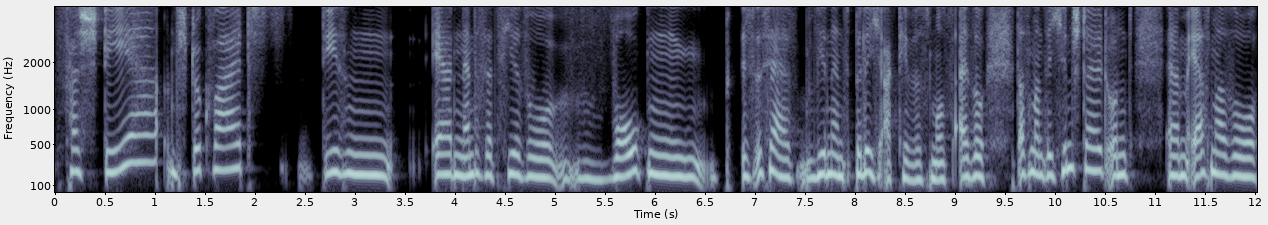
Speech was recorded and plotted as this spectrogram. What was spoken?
verstehe ein Stück weit diesen, er nennt es jetzt hier so Woken, es ist ja, wir nennen es Billigaktivismus. Also, dass man sich hinstellt und ähm, erstmal so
